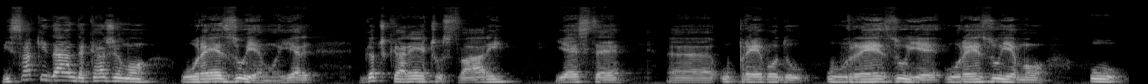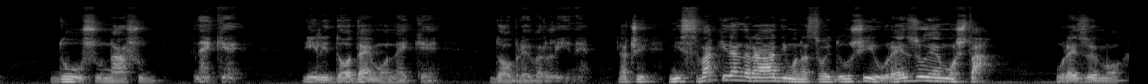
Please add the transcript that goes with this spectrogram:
Mi svaki dan, da kažemo, urezujemo, jer grčka reč u stvari jeste e, u prevodu urezuje, urezujemo u dušu našu neke ili dodajemo neke dobre vrline. Znači, mi svaki dan radimo na svoj duši i urezujemo šta? Urezujemo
